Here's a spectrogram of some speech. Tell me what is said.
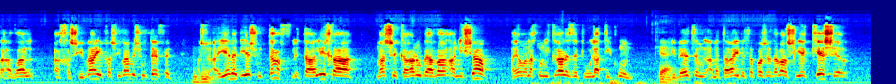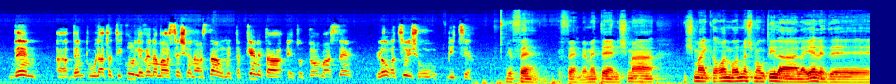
אבל החשיבה היא חשיבה משותפת. Mm-hmm. הילד יהיה שותף לתהליך ה, מה שקראנו בעבר ענישה, היום אנחנו נקרא לזה פעולת תיקון. כן. כי בעצם המטרה היא בסופו של דבר שיהיה קשר בין בין פעולת התיקון לבין המעשה שנעשה, הוא מתקן את, ה, את אותו מעשה לא רצוי שהוא ביצע. יפה, יפה, באמת אה, נשמע, נשמע עיקרון מאוד משמעותי ל, לילד, אה,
